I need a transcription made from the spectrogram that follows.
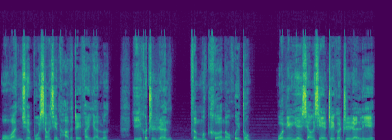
我完全不相信他的这番言论。一个纸人怎么可能会动？我宁愿相信这个纸人里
